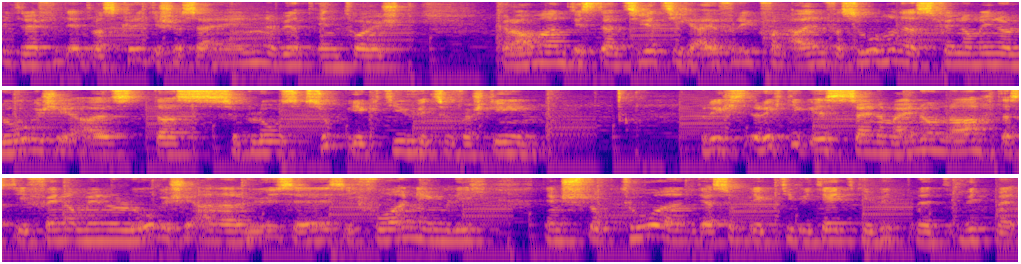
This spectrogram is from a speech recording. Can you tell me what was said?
betreffend etwas kritischer sein, wird enttäuscht. Graumann distanziert sich eifrig von allen Versuchen, das Phänomenologische als das bloß Subjektive zu verstehen. Richtig ist seiner Meinung nach, dass die phänomenologische Analyse sich vornehmlich den Strukturen der Subjektivität gewidmet, widmet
